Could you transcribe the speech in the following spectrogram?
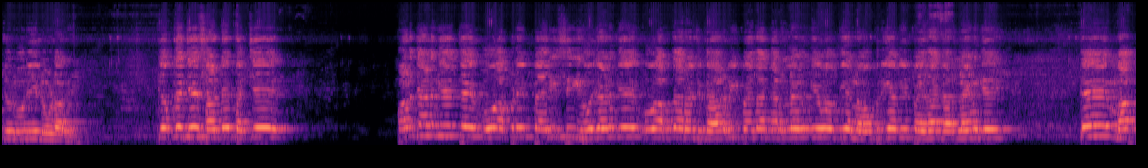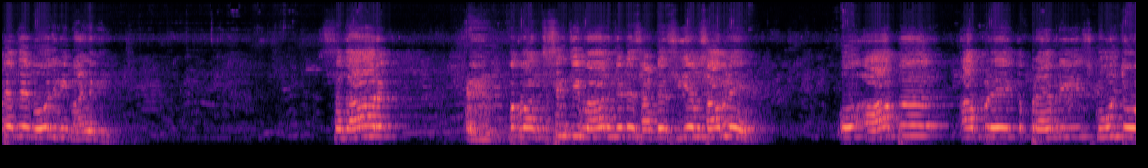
ਜ਼ਰੂਰੀ ਲੋੜਾਂ ਨੇ। ਕਿਉਂਕਿ ਜੇ ਸਾਡੇ ਬੱਚੇ ਪੜ ਜਾਣਗੇ ਤੇ ਉਹ ਆਪਣੇ ਪੈਰੀ ਸਹੀ ਹੋ ਜਾਣਗੇ, ਉਹ ਆਪਦਾ ਰੋਜ਼ਗਾਰ ਵੀ ਪੈਦਾ ਕਰ ਲੈਣਗੇ, ਉਹ ਆਪਣੀਆਂ ਨੌਕਰੀਆਂ ਵੀ ਪੈਦਾ ਕਰ ਲੈਣਗੇ ਤੇ ਮਾਪਿਆਂ ਤੇ ਬੋਝ ਨਹੀਂ ਬਣਨਗੇ। ਸਰਦਾਰ ਭਗਵੰਤ ਸਿੰਘ ਜੀ ਮਾਨ, ਜਿਹੜੇ ਸਾਡੇ ਸੀਐਮ ਸਾਹਿਬ ਨੇ, ਉਹ ਆਪ ਆਪਣੇ ਇੱਕ ਪ੍ਰਾਇਮਰੀ ਸਕੂਲ ਤੋਂ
